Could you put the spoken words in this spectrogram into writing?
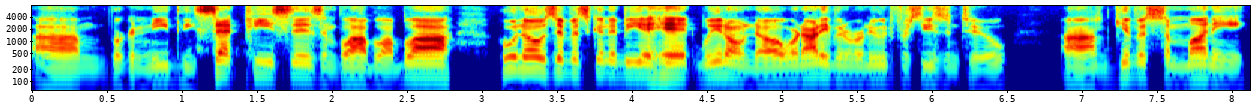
um, we're going to need these set pieces and blah blah blah. Who knows if it's going to be a hit? We don't know. We're not even renewed for season two um, give us some money,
